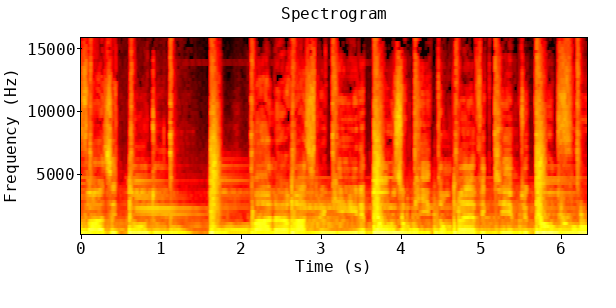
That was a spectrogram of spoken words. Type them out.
Vas-y tout doux, malheur à celui qui l'épouse ou qui tomberait victime du coup de foudre.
